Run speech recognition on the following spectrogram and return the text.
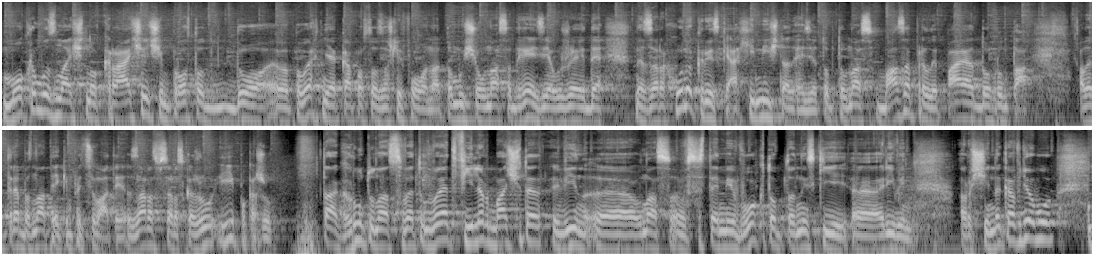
мокрому значно краще, ніж просто до е, поверхні, яка просто зашліфована. Тому що у нас адгезія вже йде не за рахунок риски, а хімічна адгезія. Тобто у нас база прилипає до ґрунта. Але треба знати, яким працювати. Зараз все розкажу і покажу. Так, ґрунт у нас wet, філер, бачите, він е, у нас в системі ВОК, тобто низький е, рівень розчинника в ньому. Е,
